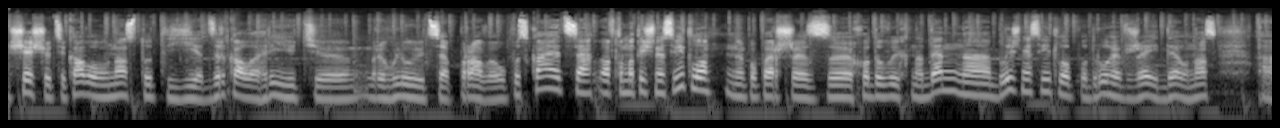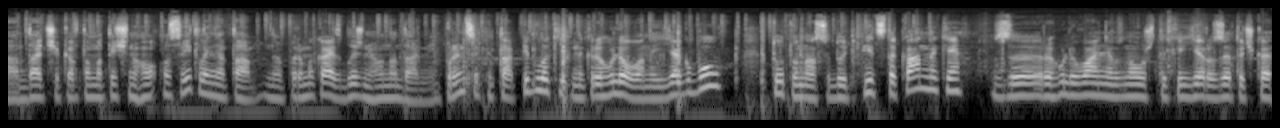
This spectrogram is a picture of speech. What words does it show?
Ще що цікаво, у нас тут є дзеркала, гріють, е, регулюються, праве опускається. Автоматичне світло. е, По-перше, з ходових на ден на ближнє світло. По-друге, вже йде у нас е, датчик автоматичного освітлення та перемикає з ближнього на дальній. В принципі, так, підлокітник регульований як був. Тут у нас ідуть підстаканники. З регулюванням знову ж таки є розеточка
